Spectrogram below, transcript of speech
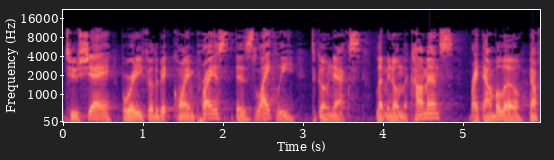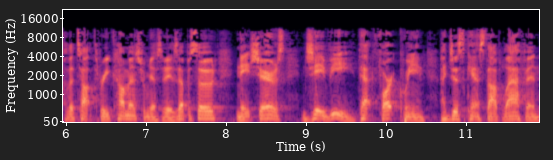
Touche. But where do you feel the Bitcoin price is likely to go next? Let me know in the comments right down below. Now for the top three comments from yesterday's episode, Nate shares, JV, that fart queen, I just can't stop laughing.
